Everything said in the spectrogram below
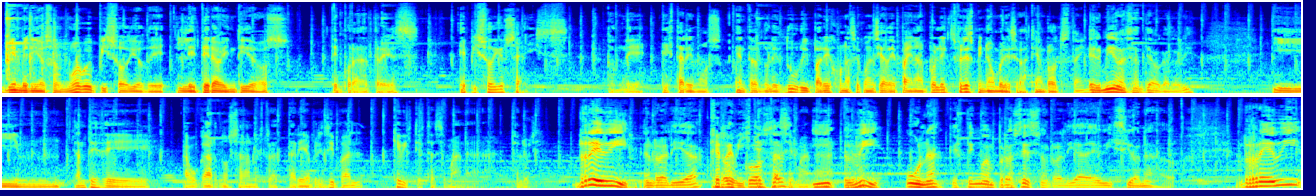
Bienvenidos a un nuevo episodio de Letera 22, temporada 3, episodio 6, donde estaremos entrándole duro y parejo una secuencia de Pineapple Express. Mi nombre es Sebastián Rothstein. El mío es Santiago Calori. Y mm, antes de abocarnos a nuestra tarea principal, ¿qué viste esta semana, Calori? Reví, en realidad. ¿Qué reviste esta semana? Y vi una que tengo en proceso, en realidad, de visionado. Reví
